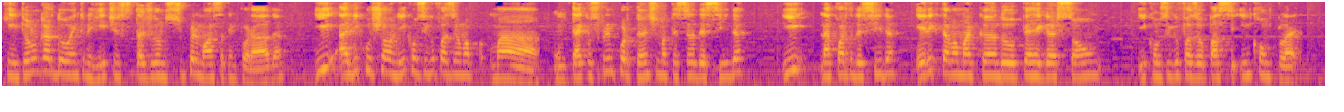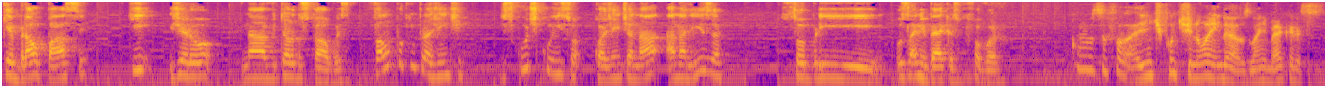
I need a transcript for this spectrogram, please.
que entrou no lugar do Anthony Hitchens, que está jogando super mal essa temporada. E ali com o Sean Lee conseguiu fazer uma, uma, um tackle super importante numa terceira descida. E na quarta descida, ele que estava marcando o Pierre Garçon e conseguiu fazer o passe incompleto, quebrar o passe, que gerou na vitória dos Cowboys. Fala um pouquinho pra gente, discute com isso com a gente, analisa sobre os linebackers, por favor. Como você falou, a gente continua ainda, os linebackers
